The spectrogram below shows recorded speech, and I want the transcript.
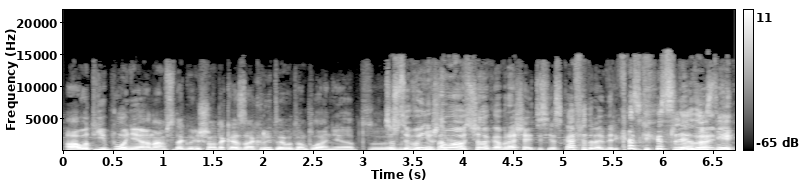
А вот Япония, она всегда говорит, что она такая закрытая в этом плане от э, Слушайте, вы не к внешних- тому человеку обращаетесь. Я с кафедры американских исследований.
